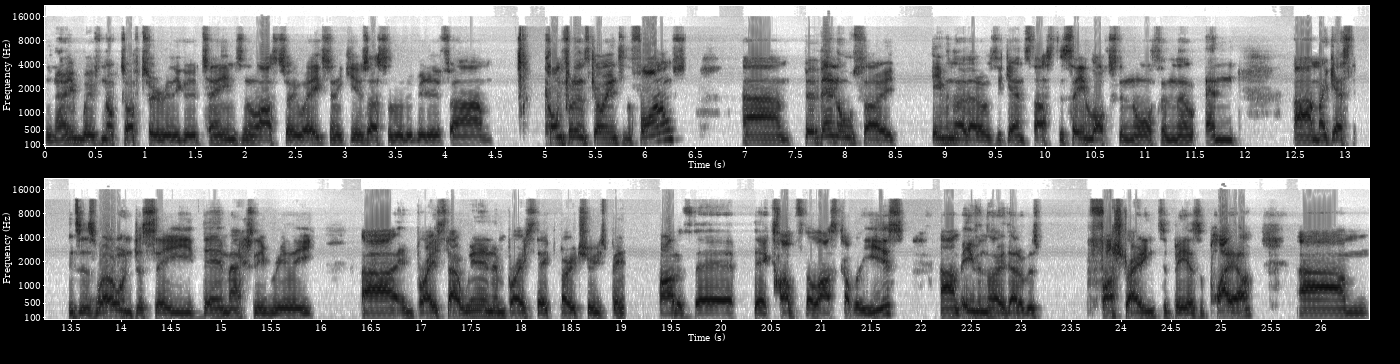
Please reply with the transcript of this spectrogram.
you know, we've knocked off two really good teams in the last two weeks, and it gives us a little bit of um, confidence going into the finals. Um, but then also, even though that it was against us, to see Loxton North and the and um, I guess as well, and to see them actually really uh, embrace that win and embrace their coach who's been part of their their club for the last couple of years um, even though that it was frustrating to be as a player. Um,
